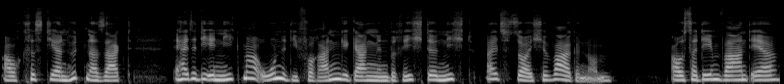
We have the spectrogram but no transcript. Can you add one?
Auch Christian Hüttner sagt, er hätte die Enigma ohne die vorangegangenen Berichte nicht als solche wahrgenommen. Außerdem warnt er,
